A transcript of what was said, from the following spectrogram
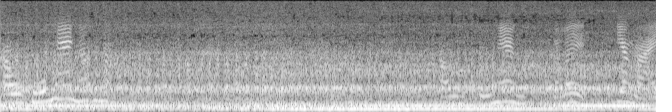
เอาสูงแห้งนะพี่น้องเอาสูงแห้งก็เลยเที่ยงหลาย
